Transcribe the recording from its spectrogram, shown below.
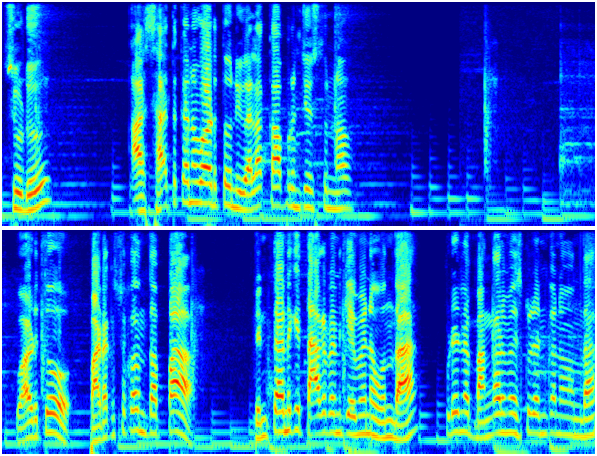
చూడు ఆ శాతకన వాడితో నువ్వు ఎలా కాపురం చేస్తున్నావు? వాడితో పడక సుఖం తప్ప తినటానికి తాగడానికి ఏమైనా ఉందా? ఇప్పుడైనా బంగారం వేసుకోవడానికైనా ఉందా?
